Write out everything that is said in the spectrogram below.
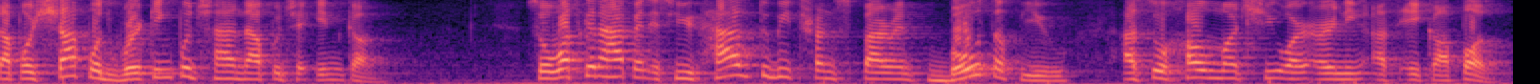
Tapos siya pod working pod siya na pod siya income. So what's gonna happen is you have to be transparent both of you as to how much you are earning as a couple.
